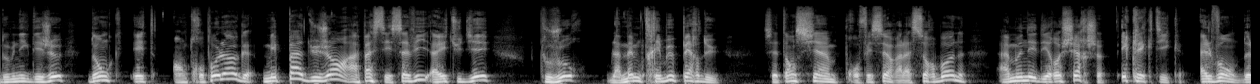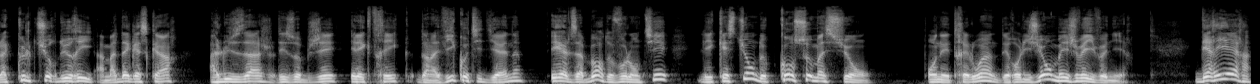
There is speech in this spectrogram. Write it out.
Dominique Desjeux, donc, est anthropologue, mais pas du genre à passer sa vie à étudier toujours la même tribu perdue. Cet ancien professeur à la Sorbonne a mené des recherches éclectiques. Elles vont de la culture du riz à Madagascar à l'usage des objets électriques dans la vie quotidienne et elles abordent volontiers les questions de consommation. On est très loin des religions, mais je vais y venir. Derrière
